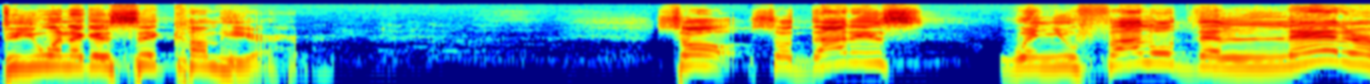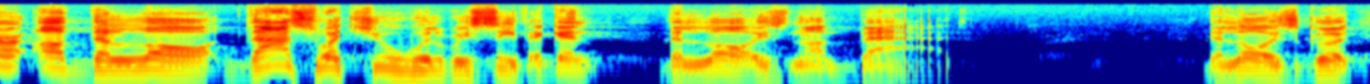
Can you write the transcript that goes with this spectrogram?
Do you want to get sick? Come here. So, so that is when you follow the letter of the law, that's what you will receive. Again, the law is not bad. The law is good.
